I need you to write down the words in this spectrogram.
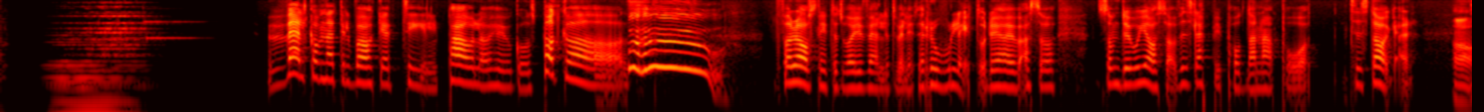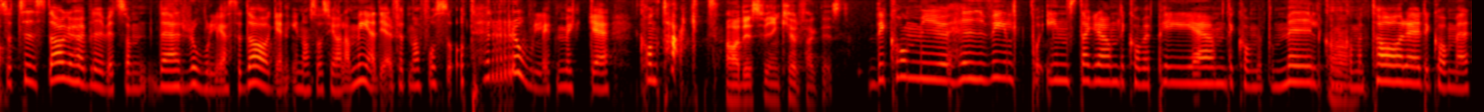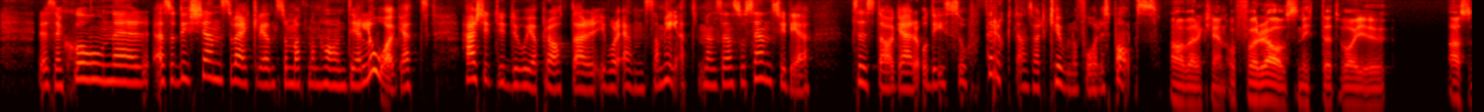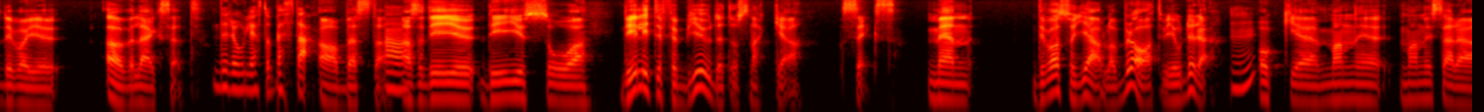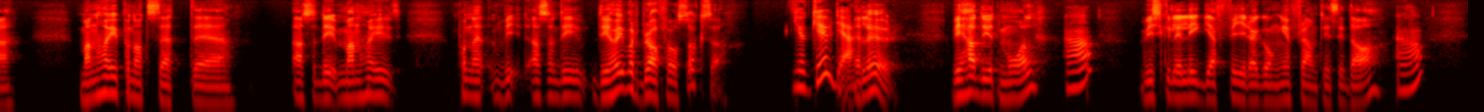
Välkomna tillbaka till Paula och Hugos podcast! Förra avsnittet var ju väldigt, väldigt roligt. Och det har ju, alltså, som du och jag sa, vi släpper ju poddarna på tisdagar. Ja. Så tisdagar har ju blivit som den roligaste dagen inom sociala medier. För att man får så otroligt mycket kontakt. Ja, det är svinkul faktiskt. Det kommer ju hejvilt på Instagram, det kommer PM, det kommer på mail, det kommer kommentarer, det kommer recensioner. Alltså det känns verkligen som att man har en dialog. Att här sitter ju du och jag pratar i vår ensamhet. Men sen så sänds ju det tisdagar och det är så fruktansvärt kul att få respons. Ja, verkligen. Och förra avsnittet var ju, alltså det var ju överlägset. Det roligaste och bästa. Ja, bästa. Alltså det är ju, det är ju så, det är lite förbjudet att snacka sex. Men det var så jävla bra att vi gjorde det. Och eh, man, är- man är så här, eh, man har ju på något sätt, eh, alltså det, man har ju, på vi, alltså det, det har ju varit bra för oss också. Ja, gud ja. Eller hur? Vi hade ju ett mål. Ja. Vi skulle ligga fyra gånger fram tills idag. Ja.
